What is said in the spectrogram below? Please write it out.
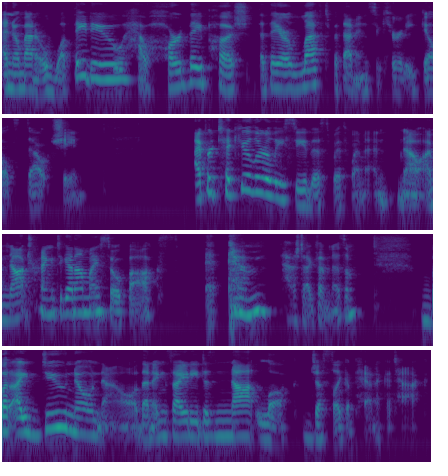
And no matter what they do, how hard they push, that they are left with that insecurity, guilt, doubt, shame. I particularly see this with women. Now, I'm not trying to get on my soapbox, hashtag feminism, But I do know now that anxiety does not look just like a panic attack.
